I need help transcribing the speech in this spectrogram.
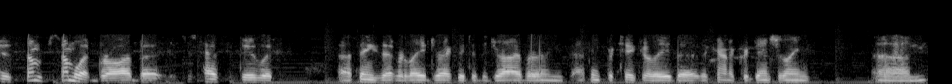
is some somewhat broad, but it just has to do with uh, things that relate directly to the driver, and I think particularly the the kind of credentialing um,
